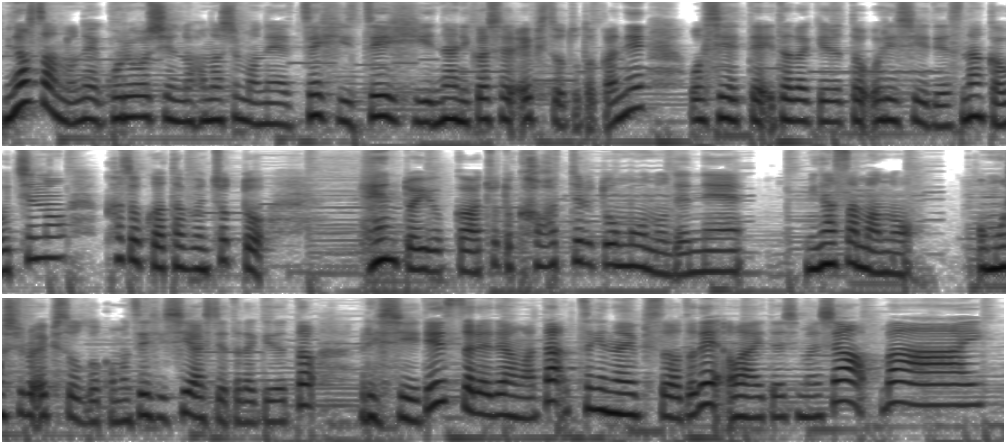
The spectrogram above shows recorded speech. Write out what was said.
皆さんのね、ご両親の話もね、ぜひぜひ何かしらエピソードとかね、教えていただけると嬉しいです。なんかうちの家族は多分ちょっと変というか、ちょっと変わってると思うのでね、皆様の面白いエピソードとかもぜひシェアしていただけると嬉しいです。それではまた次のエピソードでお会いいたしましょう。バイ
